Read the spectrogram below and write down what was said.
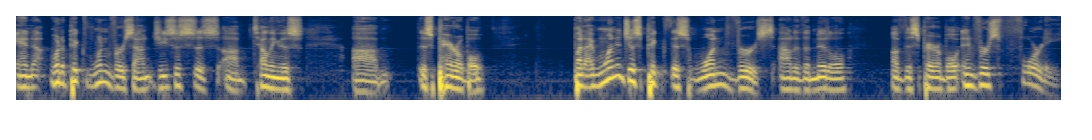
And I want to pick one verse out. Jesus is uh, telling this, um, this parable, but I want to just pick this one verse out of the middle of this parable in verse 40.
